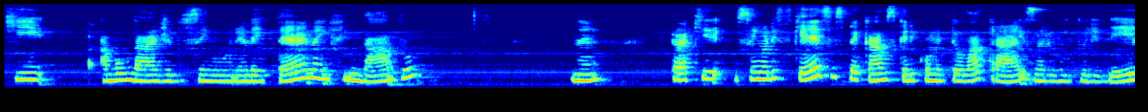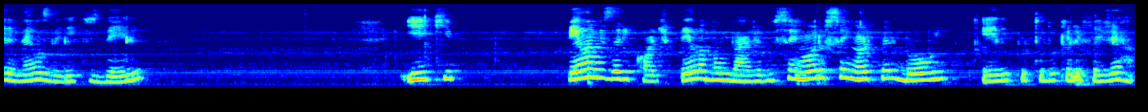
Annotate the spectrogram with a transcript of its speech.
que a bondade do Senhor ela é eterna, infindável, né? Para que o Senhor esqueça os pecados que ele cometeu lá atrás, na juventude dele, né? Os delitos dele e que pela misericórdia, pela bondade do Senhor, o Senhor perdoe ele por tudo que ele fez de errado.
